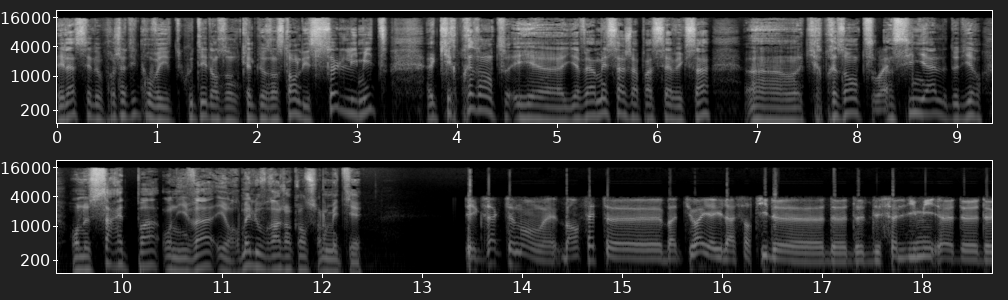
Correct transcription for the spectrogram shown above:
Et là c'est le prochain titre qu'on va écouter dans quelques instants, Les Seules Limites, euh, qui représente, et euh, il y avait un message à passer avec ça, euh, qui représente Ouais. un signal de dire on ne s'arrête pas, on y va et on remet l'ouvrage encore sur le métier. Exactement, ouais. Bah en fait, euh, bah tu vois, il y a eu la sortie de, de, de- des seules limites euh, de, de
